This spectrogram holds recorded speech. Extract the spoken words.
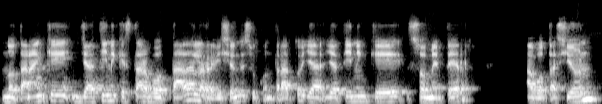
notarán que ya tiene que estar votada la revisión de su contrato, ya, ya tienen que someter a votación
